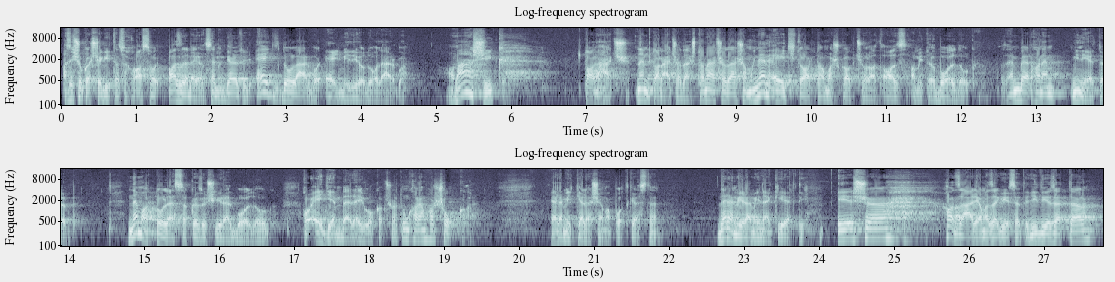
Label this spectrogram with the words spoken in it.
Az is sokat segít az, az hogy az lebeg a szemünk előtt, hogy egy dollárból egy millió dollárba. A másik tanács, nem tanácsadás, tanácsadás, amúgy nem egy tartalmas kapcsolat az, amitől boldog az ember, hanem minél több. Nem attól lesz a közös élet boldog, ha egy emberre jó a kapcsolatunk, hanem ha sokkal. Erre még keresem a podcastet. De remélem mindenki érti. És uh, hadd zárjam az egészet egy idézettel,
